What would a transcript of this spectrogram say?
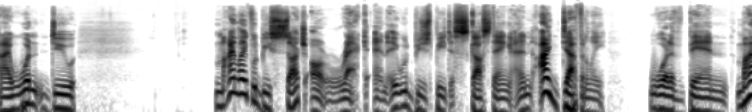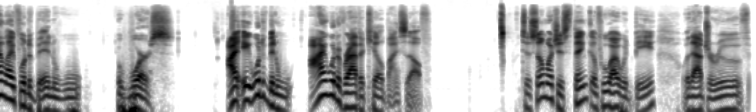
And I wouldn't do my life would be such a wreck and it would just be disgusting and i definitely would have been my life would have been w- worse. I it would have been i would have rather killed myself. To so much as think of who i would be without Dhruv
